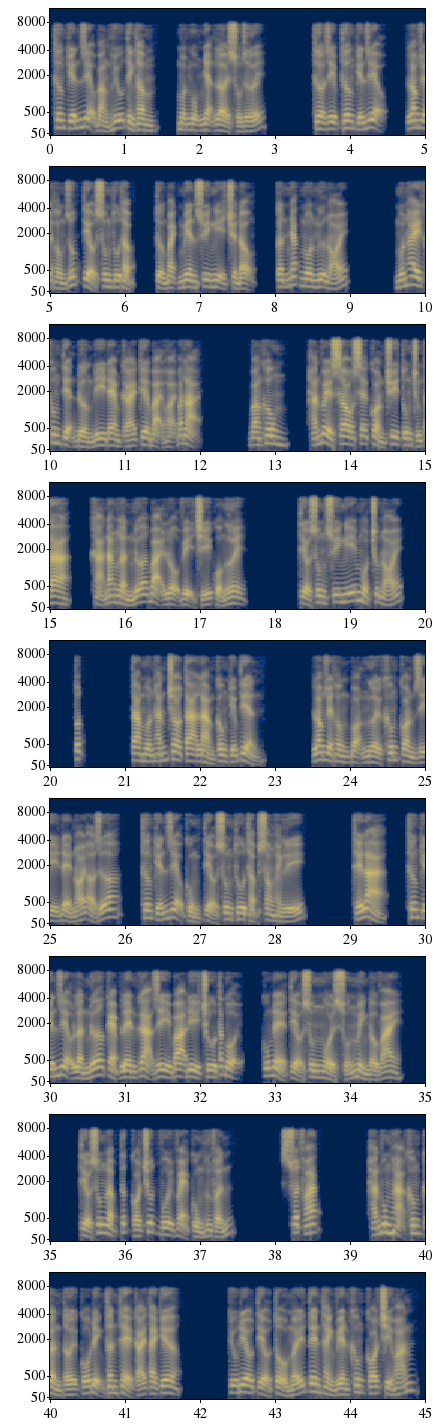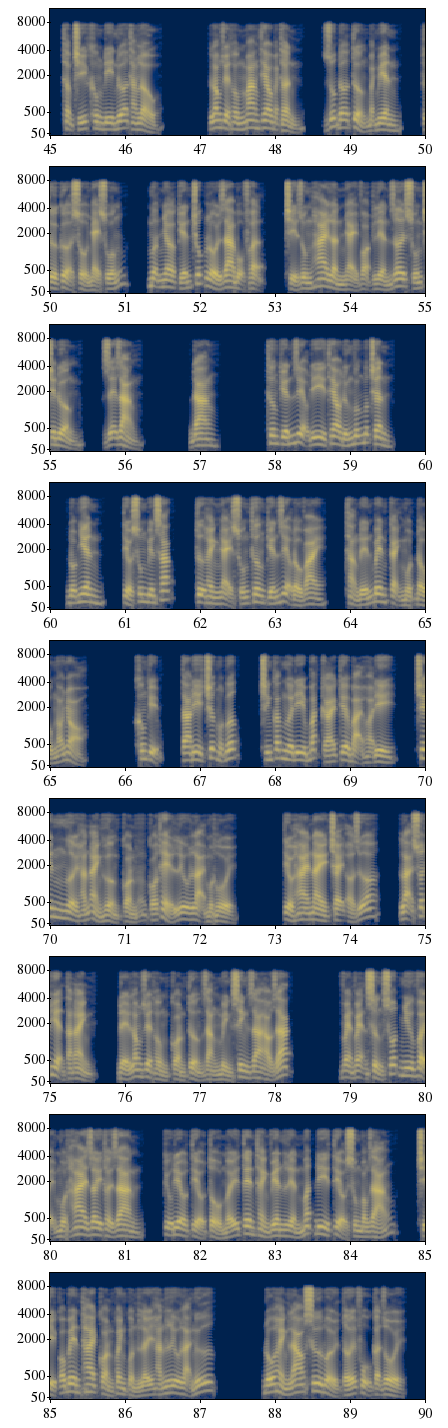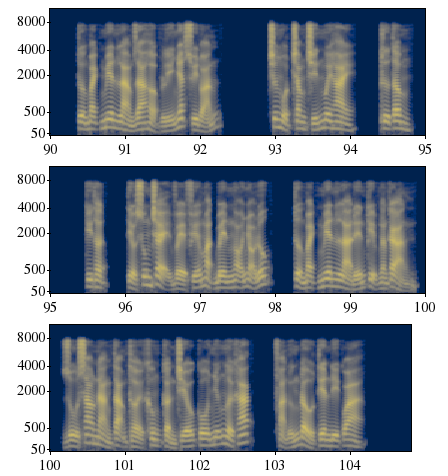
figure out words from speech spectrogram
Thương kiến diệu bằng hữu tình thâm, một ngụm nhận lời xuống dưới. Thừa dịp thương kiến diệu, Long Duyệt Hồng giúp tiểu sung thu thập, tưởng bạch miên suy nghĩ chuyển động, cân nhắc nôn ngữ nói. Muốn hay không tiện đường đi đem cái kia bại hoại bắt lại. Bằng không, hắn về sau sẽ còn truy tung chúng ta, khả năng lần nữa bại lộ vị trí của ngươi. Tiểu sung suy nghĩ một chút nói. Tốt. Ta muốn hắn cho ta làm công kiếm tiền. Long Duyệt Hồng bọn người không còn gì để nói ở giữa, Thương Kiến Diệu cùng Tiểu Sung thu thập xong hành lý. Thế là, Thương Kiến Diệu lần nữa kẹp lên gạ gì ba đi chu tắc bội, cũng để Tiểu Sung ngồi xuống mình đầu vai. Tiểu Sung lập tức có chút vui vẻ cùng hưng phấn. Xuất phát. Hắn vung hạ không cần tới cố định thân thể cái tay kia. Cựu điều tiểu tổ mấy tên thành viên không có trì hoãn, thậm chí không đi nữa thang lầu. Long Duyệt Hồng mang theo Bạch Thần, giúp đỡ tưởng Bạch Miên, từ cửa sổ nhảy xuống, mượn nhờ kiến trúc lồi ra bộ phận, chỉ dùng hai lần nhảy vọt liền rơi xuống trên đường, dễ dàng. Đang. Thương kiến diệu đi theo đứng vững bước chân. Đột nhiên, tiểu sung biến sắc, tự hành nhảy xuống thương kiến diệu đầu vai, thẳng đến bên cạnh một đầu ngõ nhỏ. Không kịp, ta đi trước một bước, chính các ngươi đi bắt cái kia bại hoại đi, trên người hắn ảnh hưởng còn có thể lưu lại một hồi. Tiểu hai này chạy ở giữa, lại xuất hiện tàn ảnh, để Long Duyệt Hồng còn tưởng rằng mình sinh ra hào giác. Vẹn vẹn sừng sốt như vậy một hai giây thời gian, cựu điều tiểu tổ mấy tên thành viên liền mất đi tiểu sung bóng dáng, chỉ có bên thai còn quanh quẩn lấy hắn lưu lại ngữ. Đỗ hành lao sư đuổi tới phụ cận rồi. Tường Bạch Miên làm ra hợp lý nhất suy đoán. chương 192, Tư Tâm. Kỳ thật, tiểu sung chạy về phía mặt bên ngõ nhỏ lúc, tưởng Bạch Miên là đến kịp ngăn cản, dù sao nàng tạm thời không cần chiếu cố những người khác, phản ứng đầu tiên đi qua.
